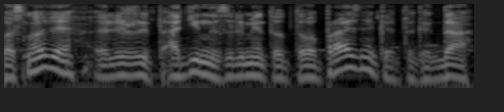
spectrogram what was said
в основе лежит один из элементов этого праздника, это когда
